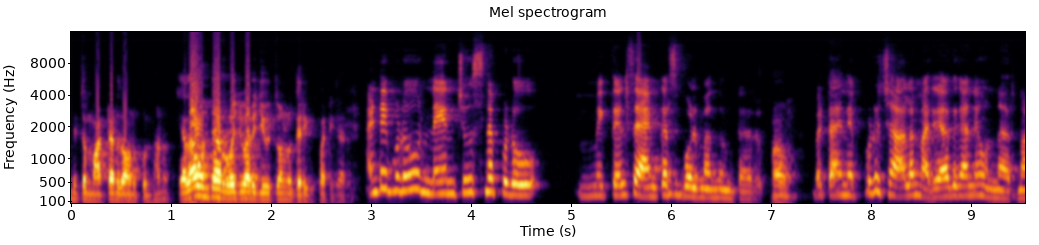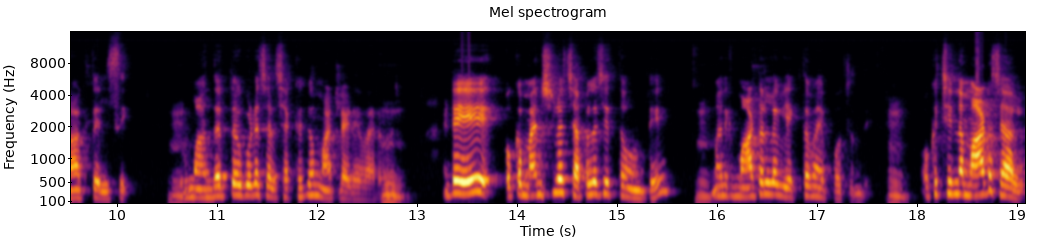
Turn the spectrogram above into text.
మీతో మాట్లాడదాం అనుకుంటున్నాను. ఎలా ఉంటారు రోజువారీ జీవితంలో గరికిపాటి గారు? అంటే ఇప్పుడు నేను చూసినప్పుడు మీకు తెలిసి యాంకర్స్ బోల్డ్ మంది ఉంటారు. బట్ ఆయన ఎప్పుడు చాలా మర్యాదగానే ఉన్నారు నాకు తెలిసి. మా అందరితో కూడా చాలా చక్కగా మాట్లాడేవారు అంటే ఒక మనిషిలో చపల చిత్తం ఉంటే మనకి మాటల్లో వ్యక్తం అయిపోతుంది. ఒక చిన్న మాట చాలు.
